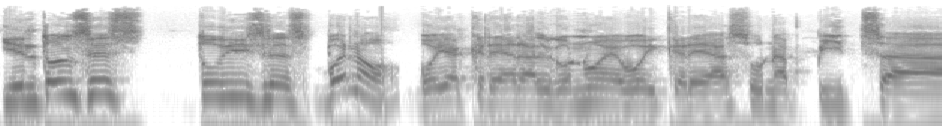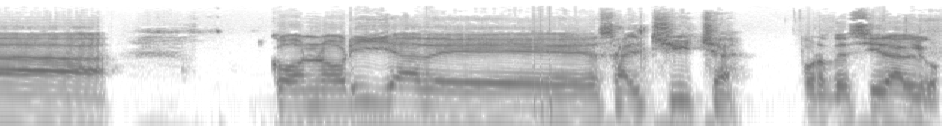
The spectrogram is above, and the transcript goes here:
y entonces tú dices, bueno, voy a crear algo nuevo y creas una pizza con orilla de salchicha, por decir algo.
